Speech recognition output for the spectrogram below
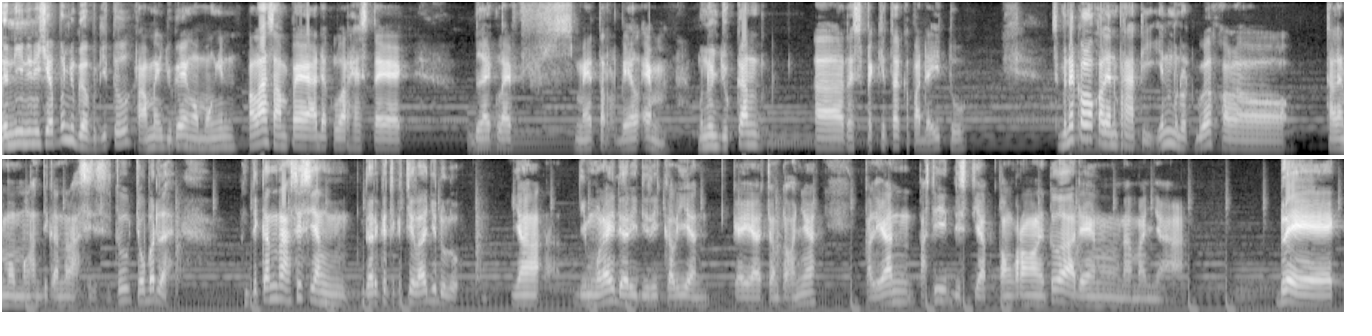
Dan di Indonesia pun juga begitu ramai juga yang ngomongin. Malah sampai ada keluar hashtag Black Lives Matter BLM menunjukkan uh, respect kita kepada itu. Sebenarnya kalau kalian perhatiin menurut gue kalau kalian mau menghentikan rasis itu coba lah hentikan rasis yang dari kecil-kecil aja dulu. Ya dimulai dari diri kalian kayak contohnya kalian pasti di setiap tongkrongan itu ada yang namanya black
